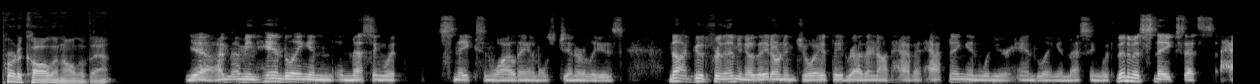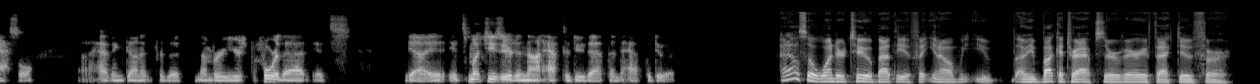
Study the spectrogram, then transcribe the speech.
protocol and all of that Yeah, I, I mean, handling and, and messing with snakes and wild animals generally is not good for them. You know, they don't enjoy it. They'd rather not have it happening. And when you're handling and messing with venomous snakes, that's a hassle. Uh, having done it for the number of years before that, it's yeah, it, it's much easier to not have to do that than to have to do it. I also wonder too about the effect. You know, you I mean, bucket traps are very effective for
